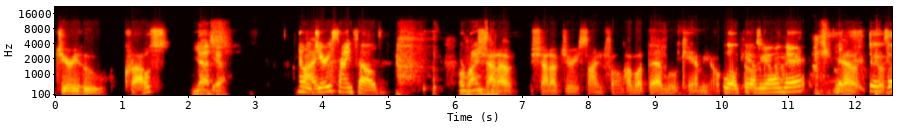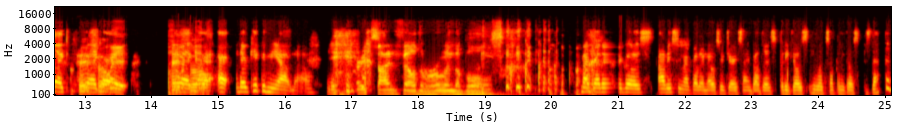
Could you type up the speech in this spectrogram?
Jerry who? Krause? Yes. Yeah. No, I- Jerry Seinfeld. or Ryan's Shout out, shout out Jerry Seinfeld. How about that little cameo? Little cameo in there. Yeah. They're that's- like, Hey, they're like, all right, wait, they're, like, all right, all right, they're kicking me out now. Jerry Seinfeld to ruin the Bulls. My brother goes, obviously my brother knows who Jerry Seinfeld is, but he goes, he looks up and he goes, is that the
